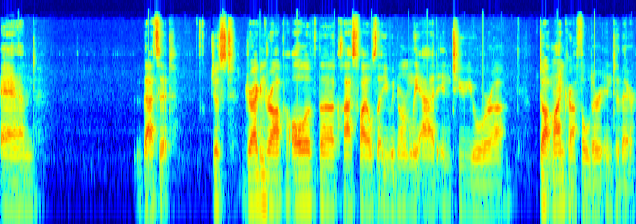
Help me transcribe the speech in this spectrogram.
and that's it. Just drag and drop all of the class files that you would normally add into your uh, .minecraft folder into there.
